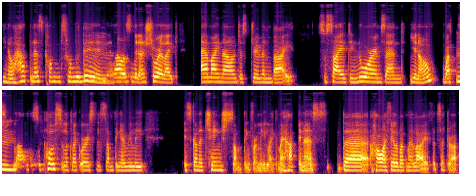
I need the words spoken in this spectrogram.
you know, happiness comes from within. And I was a bit unsure, like, am I now just driven by society norms and, you know, what Mm. life is supposed to look like, or is this something I really is gonna change something for me, like my happiness, the how I feel about my life, etc.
